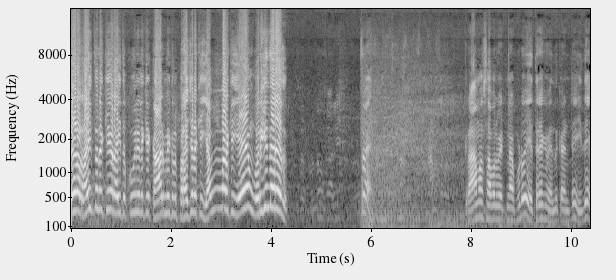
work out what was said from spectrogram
ఈడ రైతులకి రైతు కూలీలకి కార్మికులు ప్రజలకి ఎవ్వరికి ఏం ఒరిగిందే లేదు. గ్రామ సభలు పెట్టినప్పుడు వ్యతిరేకం ఎందుకంటే ఇదే.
